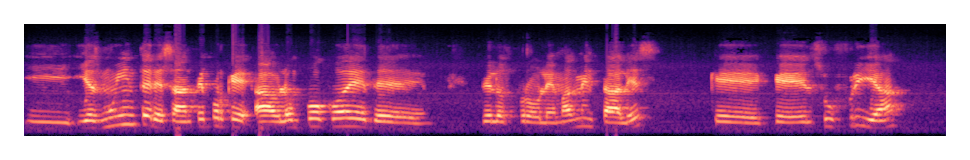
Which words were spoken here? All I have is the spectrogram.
y, es muy interesante porque habla un poco de, de- de los problemas mentales que, que él sufría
